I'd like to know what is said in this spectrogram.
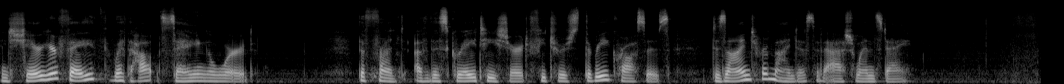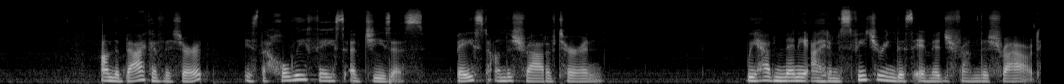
and share your faith without saying a word. The front of this gray t shirt features three crosses designed to remind us of Ash Wednesday. On the back of the shirt is the holy face of Jesus, based on the Shroud of Turin. We have many items featuring this image from the shroud.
